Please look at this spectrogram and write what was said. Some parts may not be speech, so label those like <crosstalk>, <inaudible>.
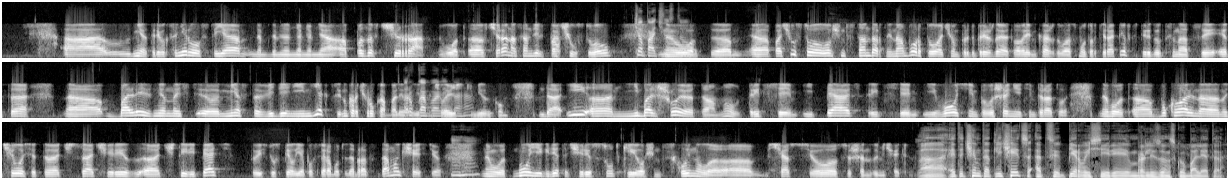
А, нет, ревакцинировался я а, позавчера. Вот. А, вчера, на самом деле, почувствовал, что почувствовал? Вот. Э, э, почувствовал, в общем-то, стандартный набор, то, о чем предупреждают во время каждого осмотра терапевта перед вакцинацией, это э, болезненность места введения инъекции, ну, короче, рука болела, рука болит, человеческим ага. языком. Да, и небольшое там, ну, 37,5, 37,8 повышение температуры. Вот, буквально началось это часа через 4-5, то есть успел я после работы добраться домой, к счастью. Uh-huh. Вот. Ну и где-то через сутки, в общем-то, схлынуло. А сейчас все совершенно замечательно. А это чем-то отличается от первой серии марлезонского балета?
